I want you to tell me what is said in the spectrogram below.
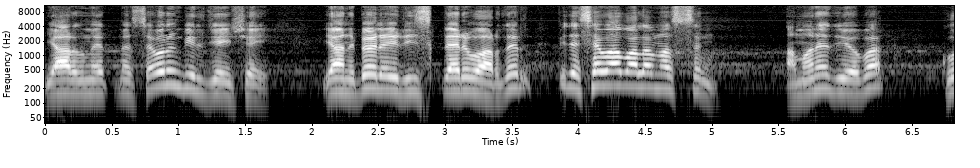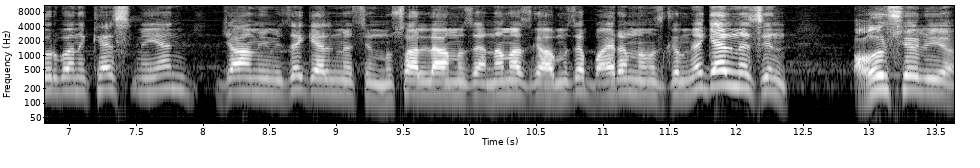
yardım etmezse onun bileceği şey. Yani böyle riskleri vardır. Bir de sevap alamazsın. Ama ne diyor bak? Kurbanı kesmeyen camimize gelmesin, musallamıza, namazgahımıza, bayram namaz kılmaya gelmesin. Ağır söylüyor.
